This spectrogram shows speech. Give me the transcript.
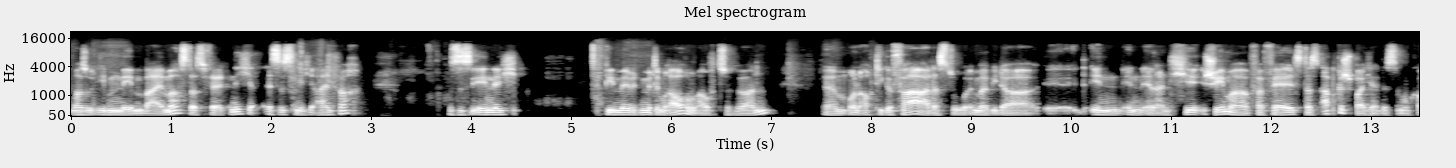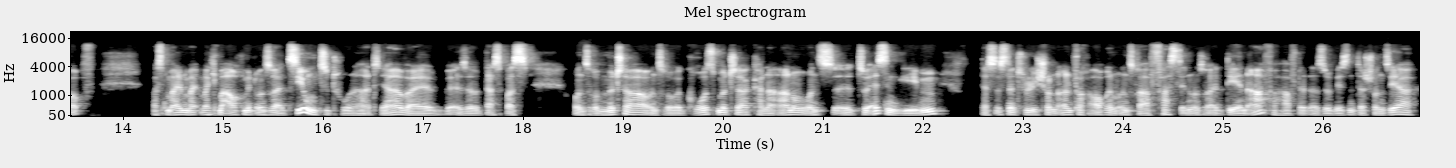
mal so eben nebenbei machst. Das fällt nicht, es ist nicht einfach. Es ist ähnlich wie mit, mit dem Rauchen aufzuhören. Ähm, und auch die Gefahr, dass du immer wieder äh, in, in, in ein Schema verfällst, das abgespeichert ist im Kopf, was manchmal auch mit unserer Erziehung zu tun hat. Ja, weil also das, was unsere Mütter, unsere Großmütter, keine Ahnung, uns äh, zu essen geben, das ist natürlich schon einfach auch in unserer, fast in unserer DNA verhaftet. Also wir sind da schon sehr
